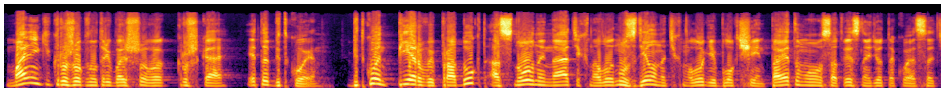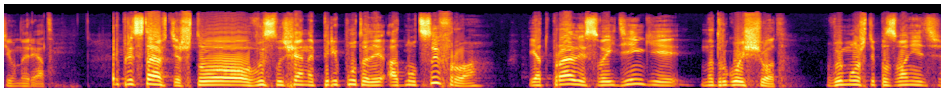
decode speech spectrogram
Маленький кружок внутри большого кружка — это биткоин. Биткоин — первый продукт, основанный на технологии, ну, сделан на технологии блокчейн, поэтому, соответственно, идет такой ассоциативный ряд. Представьте, что вы случайно перепутали одну цифру и отправили свои деньги на другой счет. Вы можете позвонить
